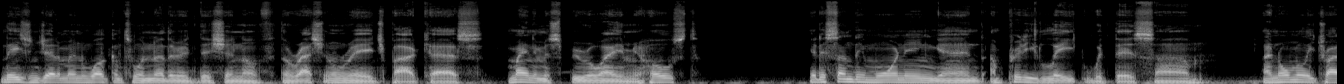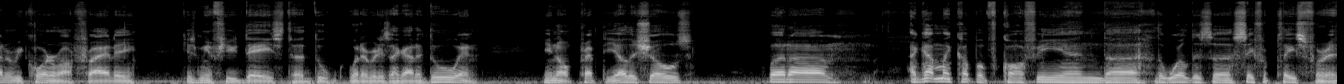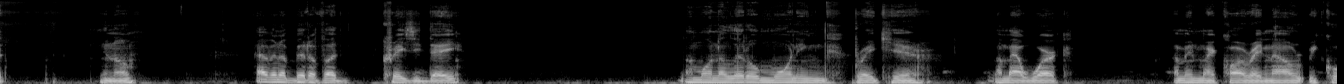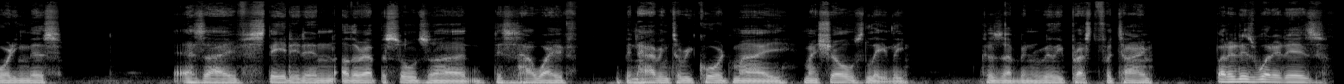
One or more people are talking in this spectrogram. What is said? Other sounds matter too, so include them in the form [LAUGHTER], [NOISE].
Ladies and gentlemen, welcome to another edition of the Rational Rage podcast. My name is Spiro. I am your host. It is Sunday morning and I'm pretty late with this. Um, I normally try to record around Friday. Gives me a few days to do whatever it is I got to do and, you know, prep the other shows. But um, I got my cup of coffee and uh, the world is a safer place for it, you know having a bit of a crazy day. I'm on a little morning break here. I'm at work. I'm in my car right now recording this. As I've stated in other episodes, uh, this is how I've been having to record my my shows lately because I've been really pressed for time. But it is what it is,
